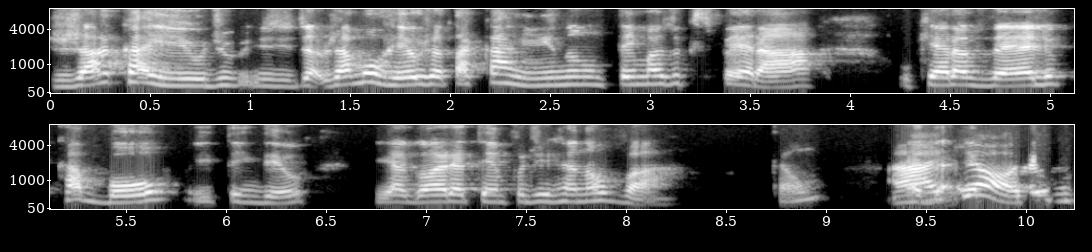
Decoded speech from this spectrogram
já caiu, já, morreu, já está caindo, não tem mais o que esperar. O que era velho acabou, entendeu? E agora é tempo de renovar. Então. Ai, é, que é, ótimo.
